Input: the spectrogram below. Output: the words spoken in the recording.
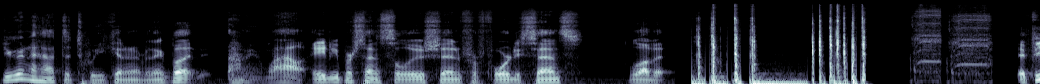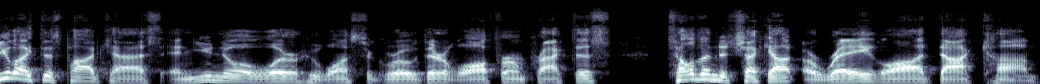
you're going to have to tweak it and everything, but I mean, wow, 80% solution for 40 cents, love it. If you like this podcast and you know a lawyer who wants to grow their law firm practice, tell them to check out arraylaw.com.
